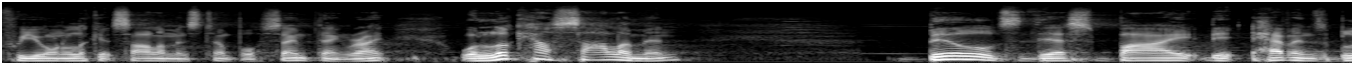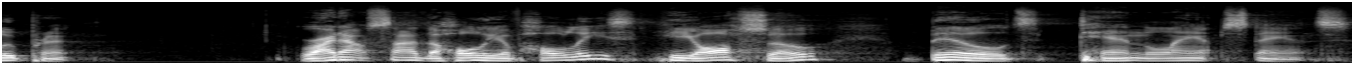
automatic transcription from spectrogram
If you want to look at Solomon's temple, same thing, right? Well, look how Solomon builds this by the heaven's blueprint. Right outside the Holy of Holies, he also builds 10 lampstands,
